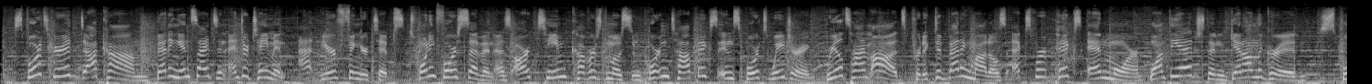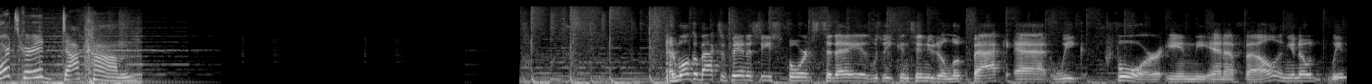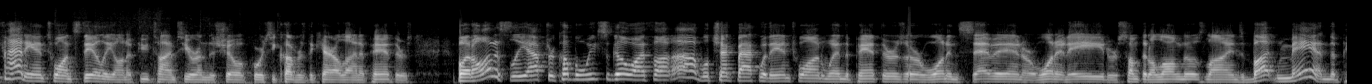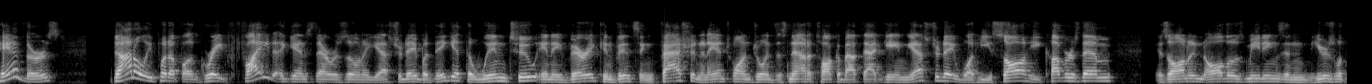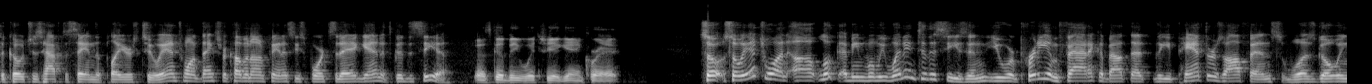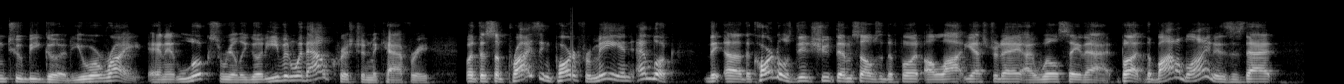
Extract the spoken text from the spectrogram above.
SportsGrid.com. Betting insights and entertainment at your fingertips 24 7 as our team covers the most important topics in sports wagering real time odds, predictive betting models, expert picks, and more. Want the edge? Then get on the grid. SportsGrid.com. And welcome back to Fantasy Sports today as we continue to look back at week four in the NFL. And, you know, we've had Antwan Staley on a few times here on the show. Of course, he covers the Carolina Panthers. But honestly, after a couple weeks ago, I thought, ah, we'll check back with Antwan when the Panthers are one and seven or one and eight or something along those lines. But man, the Panthers not only put up a great fight against Arizona yesterday, but they get the win too in a very convincing fashion. And Antwan joins us now to talk about that game yesterday, what he saw. He covers them is on in all those meetings, and here's what the coaches have to say and the players too. Antwan, thanks for coming on Fantasy Sports today again. It's good to see you. It's good to be with you again, Craig. So, so Antwan, uh, look, I mean, when we went into the season, you were pretty emphatic about that the Panthers' offense was going to be good. You were right, and it looks really good even without Christian McCaffrey. But the surprising part for me, and, and look, the uh, the Cardinals did shoot themselves in the foot a lot yesterday. I will say that. But the bottom line is, is that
